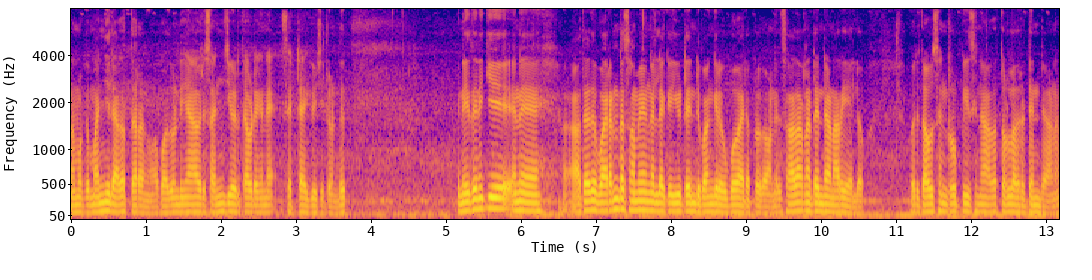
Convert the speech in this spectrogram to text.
നമുക്ക് മഞ്ഞിലകത്തിറങ്ങും അപ്പോൾ അതുകൊണ്ട് ഞാൻ ഒരു സഞ്ചി എടുത്ത് അവിടെ ഇങ്ങനെ സെറ്റാക്കി വെച്ചിട്ടുണ്ട്. പിന്നെ ഇതെനിക്ക് എന്നെ അതായത് വരേണ്ട സമയങ്ങളിലൊക്കെ ഈ ടെന്റ് ഭയങ്കര ഉപകാരപ്രദമാണ്. ഇത് സാധാരണ ടെന്റാണ് അറിയാമല്ലോ ഒരു തൗസൻഡ് റുപ്പീസിനകത്തുള്ള ഒരു ടെന്റാണ്.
